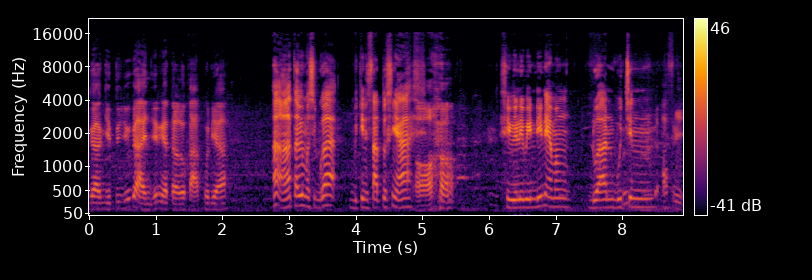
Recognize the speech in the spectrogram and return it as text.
gak gitu juga anjir gak terlalu kaku dia. Ah, ah, tapi maksud gua bikin statusnya. Oh. Si Willy Windy ini emang duaan bucin asli.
